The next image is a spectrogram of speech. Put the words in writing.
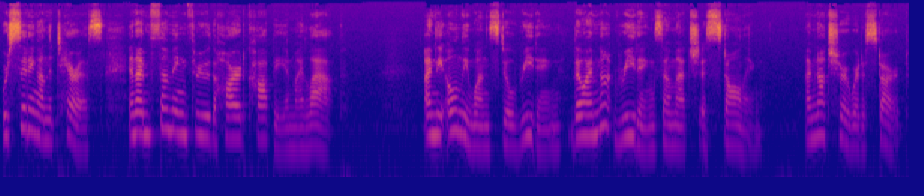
We're sitting on the terrace, and I'm thumbing through the hard copy in my lap. I'm the only one still reading, though I'm not reading so much as stalling. I'm not sure where to start.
